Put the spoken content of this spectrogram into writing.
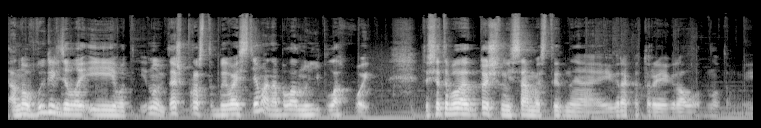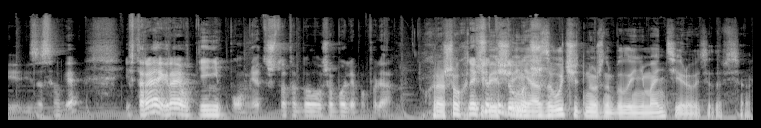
оно выглядело и вот, ну, знаешь, просто боевая система, она была, ну, неплохой. То есть это была точно не самая стыдная игра, которую я играл, ну, там, из СНГ. И вторая игра, я вот я не помню, это что-то было уже более популярно. Хорошо, хоть тебе еще думаешь? не озвучить нужно было и не монтировать это все.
